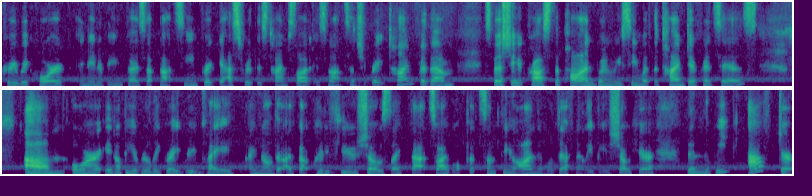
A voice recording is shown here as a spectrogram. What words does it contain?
pre-record an interview you guys have not seen for guests where this time slot is not such a great time for them, especially across the pond when we've seen what the time difference is. Um, or it'll be a really great replay. I know that I've got quite a few shows like that, so I will put something on. There will definitely be a show here. Then the week after,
